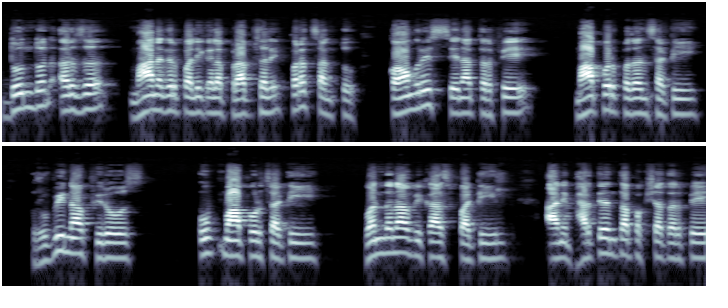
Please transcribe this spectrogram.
दोन दोन अर्ज महानगरपालिकेला प्राप्त झाले. परत सांगतो काँग्रेस सेनातर्फे महापौर पदांसाठी रुबीना फिरोज उपमहापौरसाठी वंदना विकास पाटील आणि भारतीय जनता पक्षातर्फे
